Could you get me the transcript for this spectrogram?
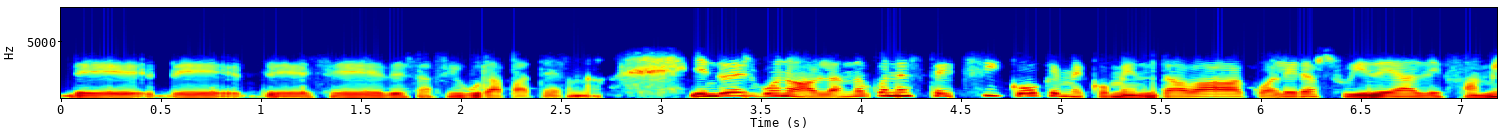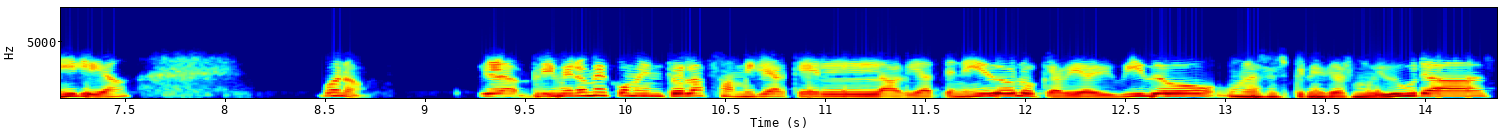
de, de, de, ese, de esa figura paterna. Y entonces, bueno, hablando con este chico que me comentaba cuál era su idea de familia, bueno, la, primero me comentó la familia que él había tenido, lo que había vivido, unas experiencias muy duras,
